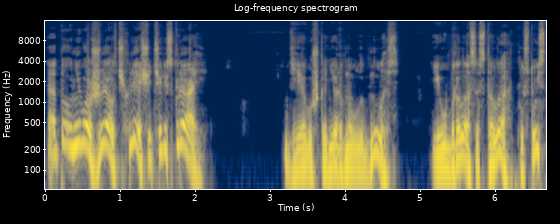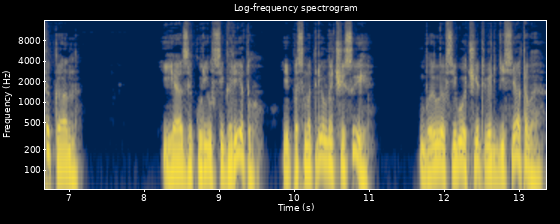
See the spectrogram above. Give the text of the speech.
«А то у него желчь хлещет через край!» Девушка нервно улыбнулась и убрала со стола пустой стакан. Я закурил сигарету и посмотрел на часы. Было всего четверть десятого,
